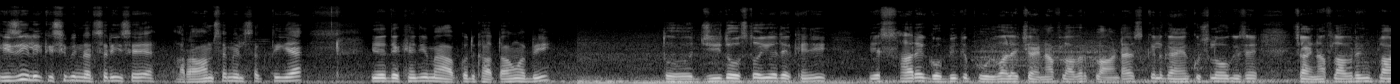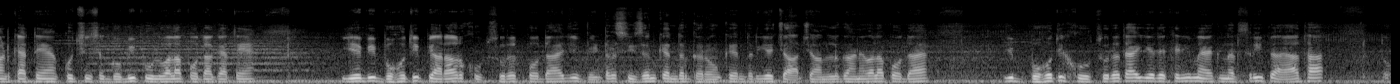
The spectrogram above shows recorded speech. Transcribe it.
इजीली किसी भी नर्सरी से आराम से मिल सकती है। ये देखें जी, मैं आपको दिखाता हूँ अभी। तो जी दोस्तों, ये देखें जी, ये सारे गोभी के फूल वाले चाइना फ्लावर प्लांट है। इसके लगाए हैं कुछ लोग इसे चाइना फ्लावरिंग प्लांट कहते हैं, कुछ इसे गोभी फूल वाला पौधा कहते हैं। ये भी बहुत ही प्यारा और ख़ूबसूरत पौधा है जी। विंटर सीज़न के अंदर, घरों के अंदर ये चार चाँद लगाने वाला पौधा है। ये बहुत ही खूबसूरत है। ये देखें जी, मैं एक नर्सरी पे आया था तो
